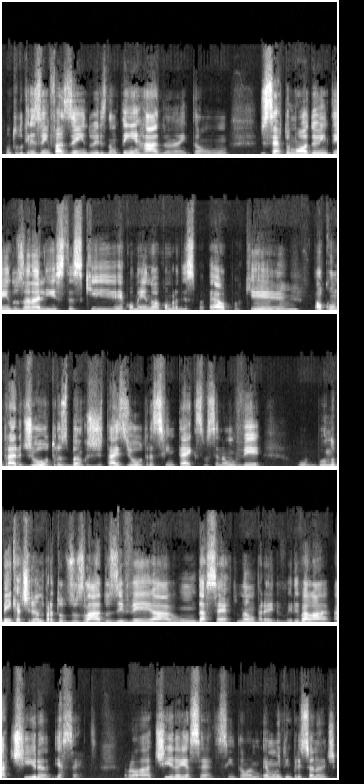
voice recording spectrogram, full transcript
Então, tudo que eles vêm fazendo, eles não têm errado, né? Então, de certo modo, eu entendo os analistas que recomendam a compra desse papel, porque, uhum. ao contrário de outros bancos digitais e outras fintechs, você não vê o, o Nubank atirando para todos os lados e vê ah, um dá certo. Não, para ele, ele vai lá, atira e acerta. Vai lá, tira e acerta. Assim, então é, é, muito impressionante.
